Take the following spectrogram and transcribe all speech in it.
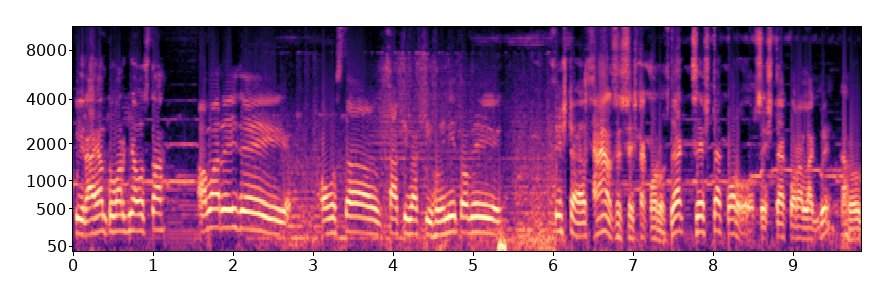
কি রায়হান তোমার কি অবস্থা? আমার এই যে অবস্থা চাকরি বাকরি হয়নি তবে চেষ্টা আছে। হ্যাঁ চেষ্টা করো। দেখ চেষ্টা করো চেষ্টা করা লাগবে কারণ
